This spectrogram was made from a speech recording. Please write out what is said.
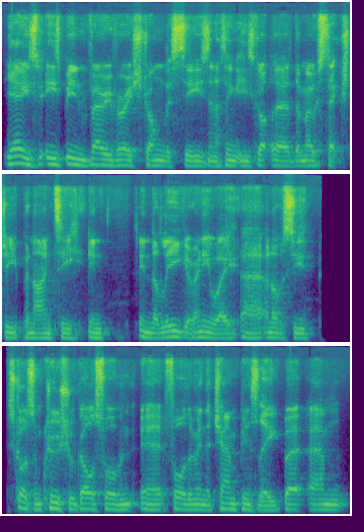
Yeah, he's he's been very very strong this season. I think he's got the, the most xG per ninety in in the Liga anyway, uh, and obviously scored some crucial goals for them uh, for them in the Champions League. But um,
